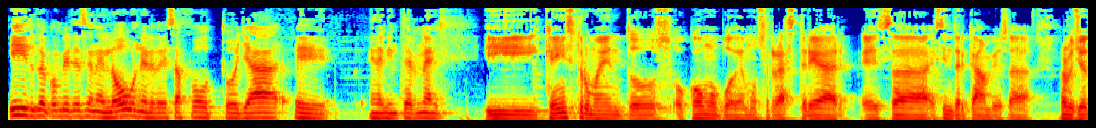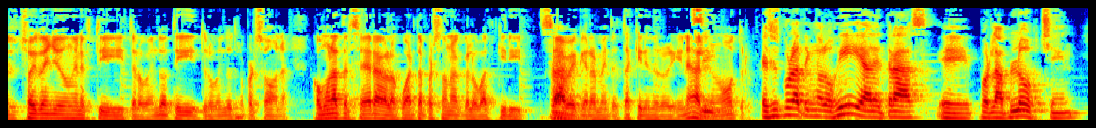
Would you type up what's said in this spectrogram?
y tú te conviertes en el owner de esa foto ya eh, en el Internet. ¿Y qué instrumentos o cómo podemos rastrear esa, ese intercambio? O sea, por ejemplo, yo soy dueño de un NFT, te lo vendo a ti, te lo vendo a otra persona. ¿Cómo la tercera o la cuarta persona que lo va a adquirir sabe que realmente está adquiriendo el original y no otro? Eso es por la tecnología detrás, eh, por la blockchain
